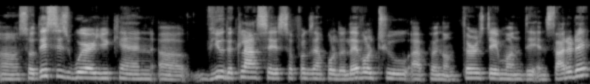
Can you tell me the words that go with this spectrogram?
Uh, so this is where you can uh, view the classes. So for example, the level two happen on Thursday, Monday, and Saturday.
